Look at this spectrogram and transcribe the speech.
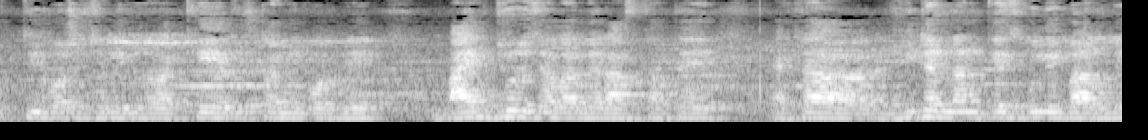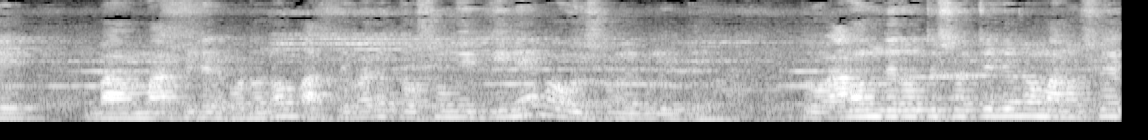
উত্তীর বয়সী ছেলেমেয়েরা খেয়ে দুষ্টামি করবে বাইক জুড়ে চালাবে রাস্তাতে একটা হিট অ্যান্ড রান কেসগুলি বাড়বে বা মারপিটের ঘটনাও বাড়তে পারে দশমীর দিনে বা ওই সময়গুলিতে। তো আনন্দের ঐতিহ্যের জন্য মানুষের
